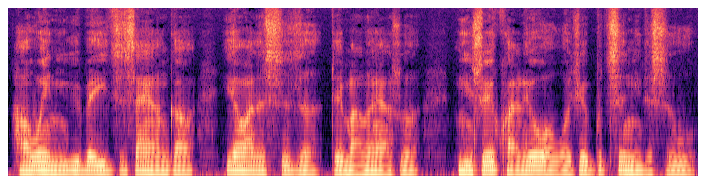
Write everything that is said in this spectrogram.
好为你预备一只山羊羔。”耶和华的使者对马诺亚说：“你虽款留我，我却不吃你的食物。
